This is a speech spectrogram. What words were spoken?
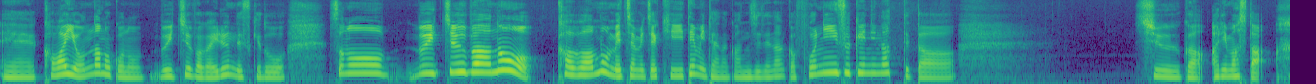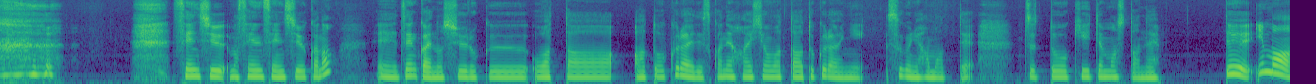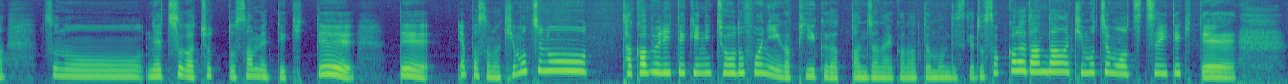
えー、可愛い女の子の VTuber がいるんですけどその VTuber のカバーもめちゃめちゃ聞いてみたいな感じでなんかフォニー付けになってた週がありました。先週、まあ、先々週かな、えー前回の収録終わった後くらいですかね？配信終わった後くらいにすぐにハマってずっと聞いてましたね。で今その熱がちょっと冷めてきてでやっぱその気持ちの高ぶり的にちょうどフォニーがピークだったんじゃないかなって思うんですけどそこからだんだん気持ちも落ち着いてきて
